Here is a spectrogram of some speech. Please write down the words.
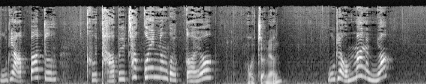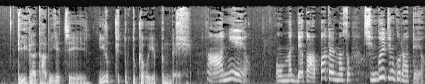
우리 아빠도 그 답을 찾고 있는 걸까요? 어쩌면 우리 엄마는요? 네가 답이겠지. 이렇게 똑똑하고 예쁜데. 아니에요. 엄마 내가 아빠 닮아서 징글징글하대요.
